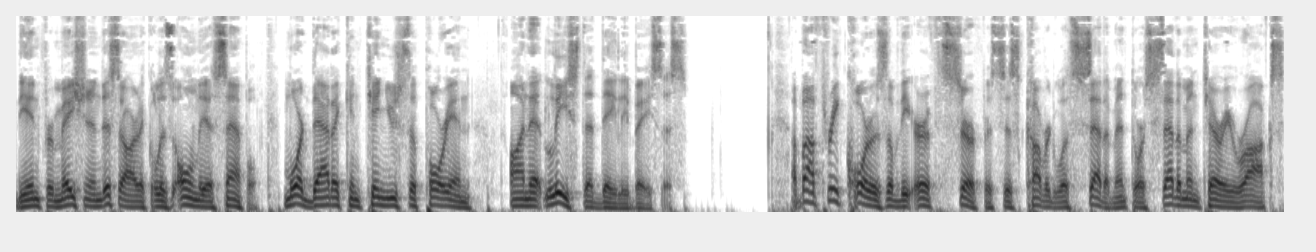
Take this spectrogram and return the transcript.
The information in this article is only a sample. More data continues to pour in on at least a daily basis. About three quarters of the Earth's surface is covered with sediment or sedimentary rocks,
